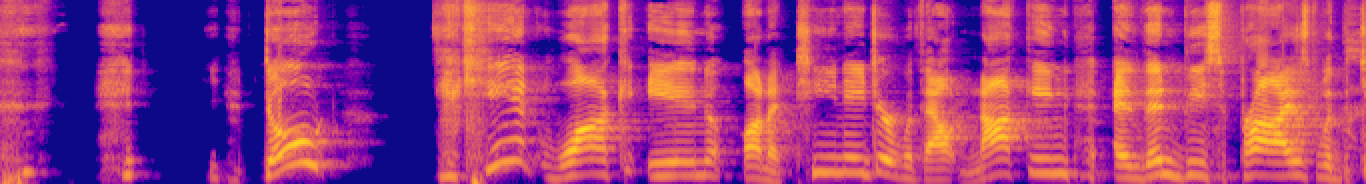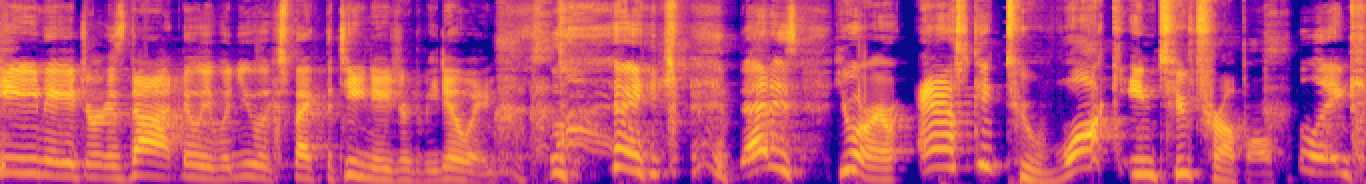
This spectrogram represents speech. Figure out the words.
don't you can't walk in on a teenager without knocking and then be surprised when the teenager is not doing what you expect the teenager to be doing. like that is you are asking to walk into trouble. Like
